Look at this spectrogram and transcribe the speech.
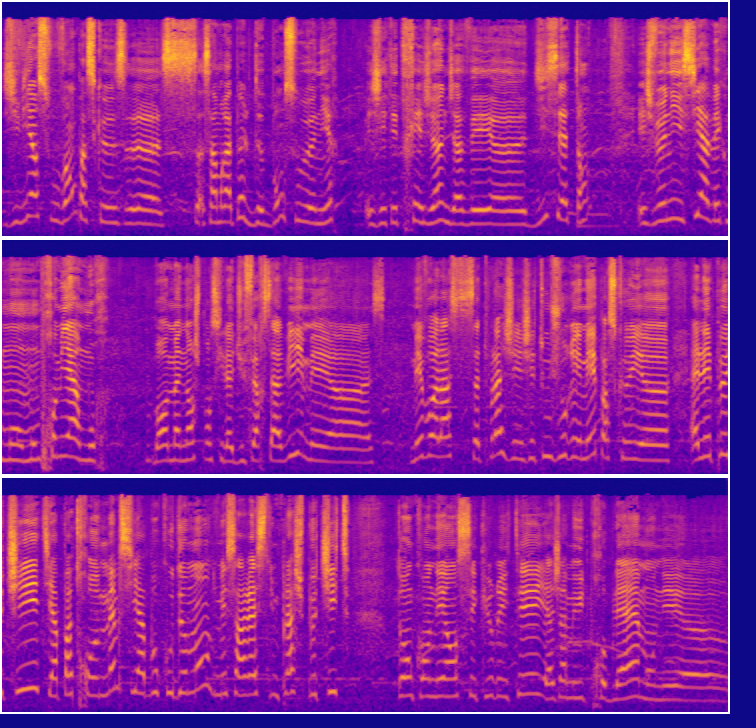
j'y viens souvent parce que ça, me rappelle de bons souvenirs. J'étais très jeune, j'avais 17 ans et je venais ici avec mon premier amour. Bon, maintenant, je pense qu'il a dû faire sa vie, mais, euh, mais voilà, cette plage, j'ai toujours aimé parce qu'elle euh, elle est petite, il a pas trop, même s'il y a beaucoup de monde, mais ça reste une plage petite. Donc, on est en sécurité, il n'y a jamais eu de problème. On est, euh,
